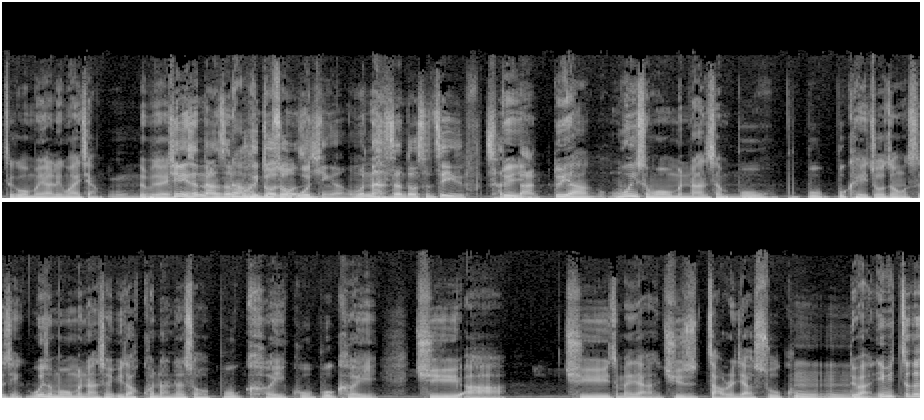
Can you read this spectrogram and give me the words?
这个我们要另外讲，对不对？听你是男生不会做这种事情啊，我们男生都是自己承担。对呀，为什么我们男生不不不可以做这种事情？为什么我们男生遇到困难的时候不可以哭，不可以去啊？去怎么讲？去找人家诉苦，嗯嗯，对吧？因为这个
